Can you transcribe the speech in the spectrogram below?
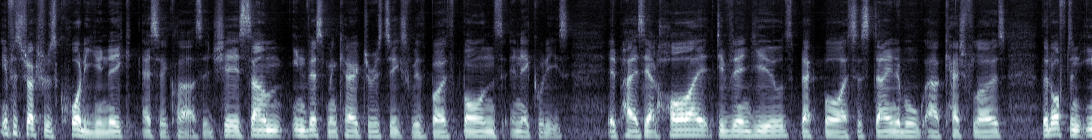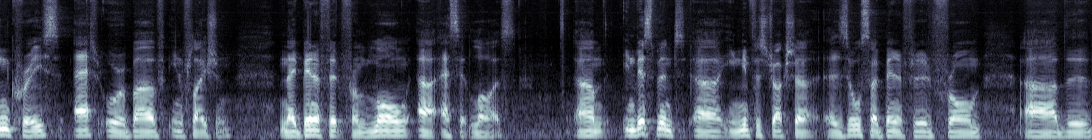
Infrastructure is quite a unique asset class. It shares some investment characteristics with both bonds and equities. It pays out high dividend yields backed by sustainable uh, cash flows that often increase at or above inflation, and they benefit from long uh, asset lives. Um, investment uh, in infrastructure has also benefited from uh, the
